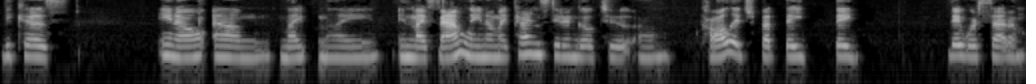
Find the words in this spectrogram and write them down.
because you know um, my my in my family you know my parents didn't go to um, college but they they they were set on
